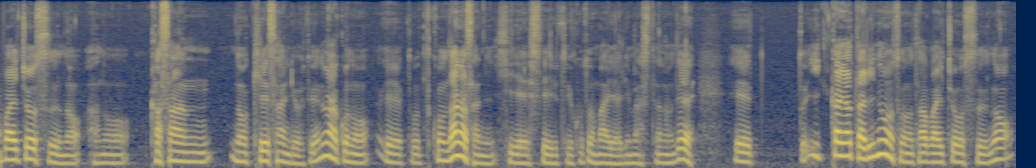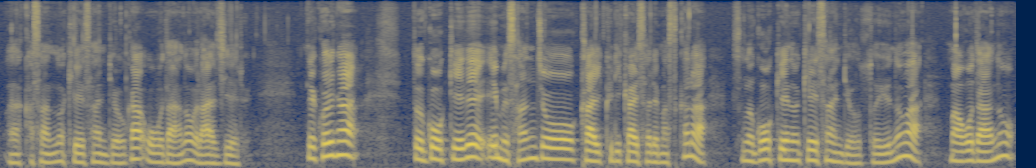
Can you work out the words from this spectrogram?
倍長数のあの加算の計算量というのはこの,、えーと、この長さに比例しているということを前やりましたので、えーと、1回あたりのその多倍長数の加算の計算量がオーダーのラージ L でこれがと合計で M3 乗回繰り返されますからその合計の計算量というのは、まあ、オーダーの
